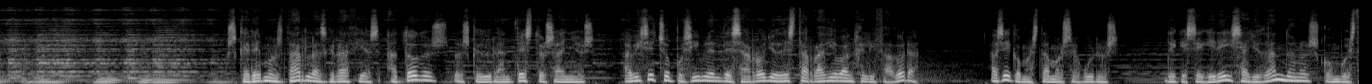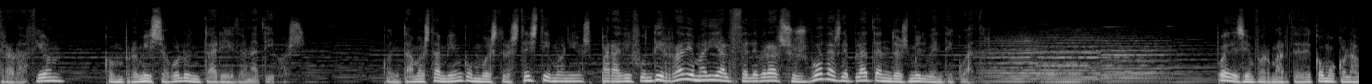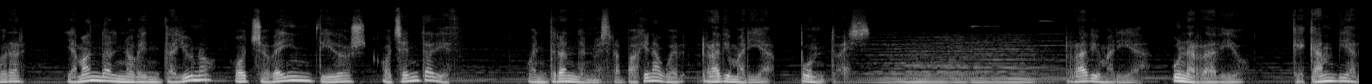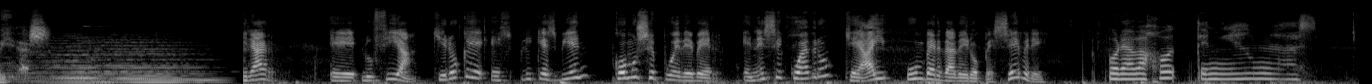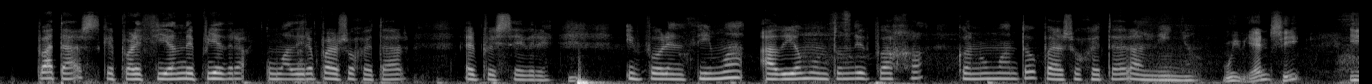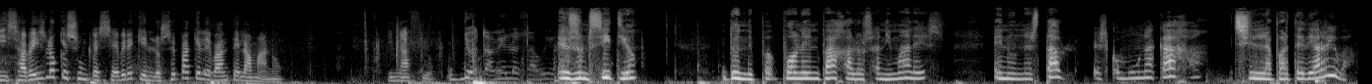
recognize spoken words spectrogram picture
Os queremos dar las gracias a todos los que durante estos años habéis hecho posible el desarrollo de esta radio evangelizadora, así como estamos seguros de que seguiréis ayudándonos con vuestra oración, compromiso voluntario y donativos. Contamos también con vuestros testimonios para difundir Radio María al celebrar sus bodas de plata en 2024. Puedes informarte de cómo colaborar llamando al 91 822 8010 o entrando en nuestra página web radiomaria.es. Radio María, una radio que cambia vidas. Mirar, eh, Lucía, quiero que expliques bien cómo se puede ver en ese cuadro que hay un verdadero pesebre. Por abajo tenía unas patas que parecían de piedra o madera para sujetar el pesebre. Y por encima había un montón de paja con un manto para sujetar al niño. Muy bien, sí. ¿Y sabéis lo que es un pesebre? Quien lo sepa que levante la mano. Ignacio. Yo también lo sabía. Es un sitio donde ponen paja a los animales en un establo. Es como una caja sin la parte de arriba.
